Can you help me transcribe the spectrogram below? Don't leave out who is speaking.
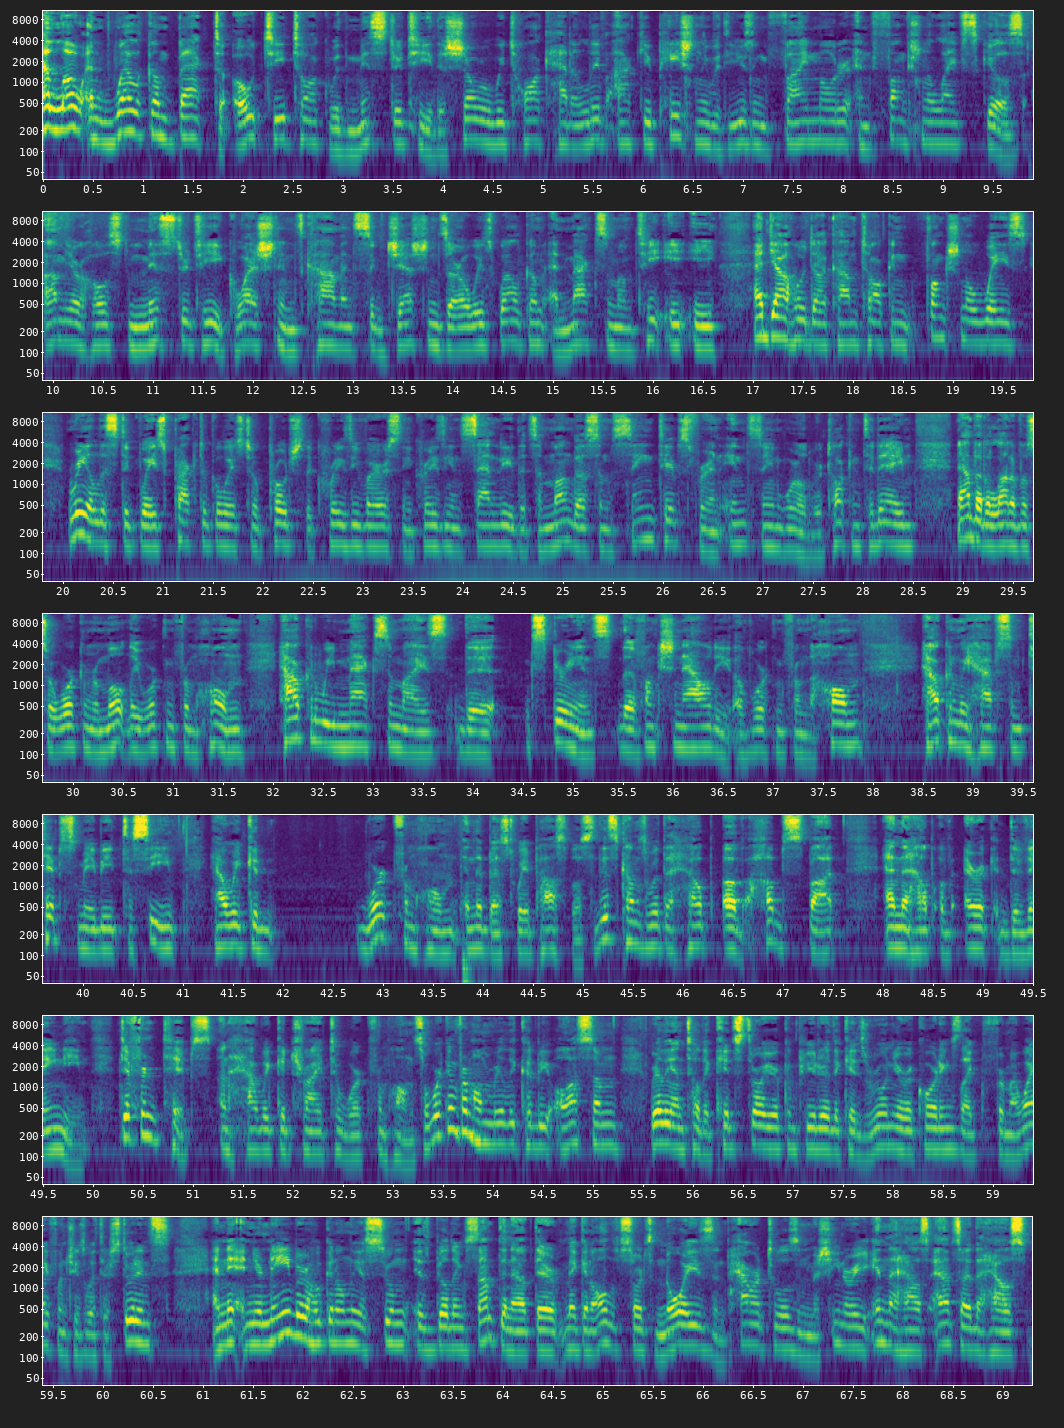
Speaker 1: Hello and welcome back to OT Talk with Mr. T, the show where we talk how to live occupationally with using fine motor and functional life skills. I'm your host, Mr. T. Questions, comments, suggestions are always welcome at MaximumTEE at yahoo.com, talking functional ways, realistic ways, practical ways to approach the crazy virus and the crazy insanity that's among us, some sane tips for an insane world. We're talking today, now that a lot of us are working remotely, working from home, how could we maximize the experience, the functionality of working from the home? How can we have some tips maybe to see how we could work from home in the best way possible? So, this comes with the help of HubSpot and the help of Eric Devaney. Different tips on how we could try to work from home. So, working from home really could be awesome, really, until the kids throw your computer, the kids ruin your recordings, like for my wife when she's with her students, and, and your neighbor who can only assume is building something out there, making all sorts of noise and power tools and machinery in the house, outside the house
